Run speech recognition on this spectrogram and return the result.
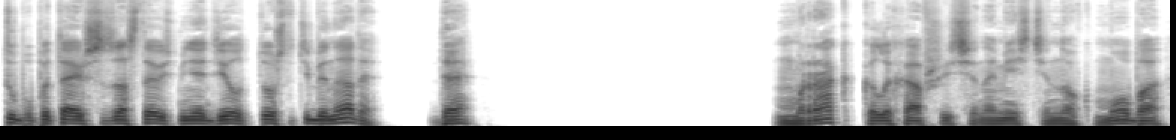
Тупо пытаешься заставить меня делать то, что тебе надо? Да?» Мрак, колыхавшийся на месте ног моба,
